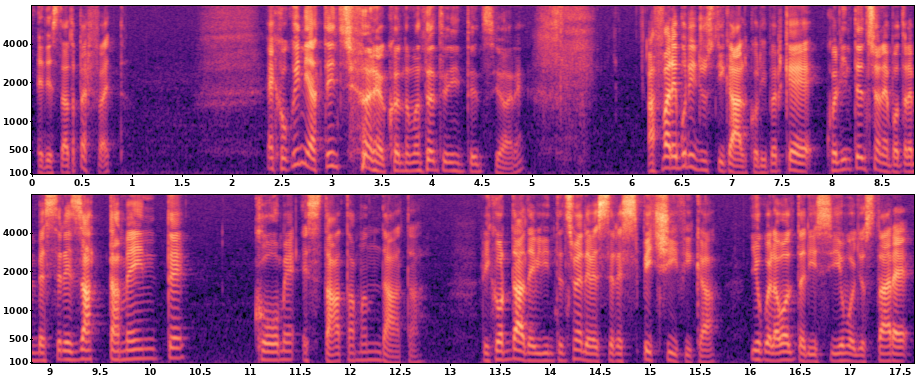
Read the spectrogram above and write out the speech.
Ed è stata perfetta. Ecco, quindi attenzione a quando mandate un'intenzione. a fare pure i giusti calcoli, perché quell'intenzione potrebbe essere esattamente come è stata mandata. Ricordatevi, l'intenzione deve essere specifica. Io quella volta dissi, io voglio stare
